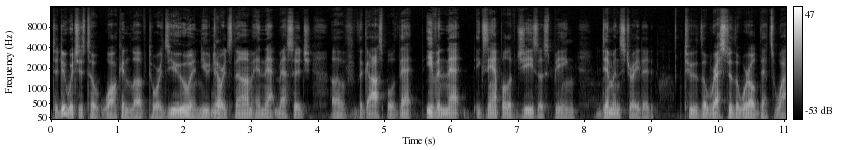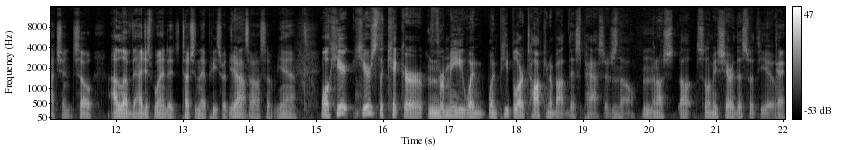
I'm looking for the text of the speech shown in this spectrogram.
to do, which is to walk in love towards you and you towards them, and that message of the gospel. That even that example of Jesus being demonstrated to the rest of the world that's watching. So I love that. I just wanted to touch on that piece right there. Yeah. That's awesome. Yeah. Well, here here's the kicker mm. for me when when people are talking about this passage, mm. though, mm. and I'll, uh, so let me share this with you. Okay.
